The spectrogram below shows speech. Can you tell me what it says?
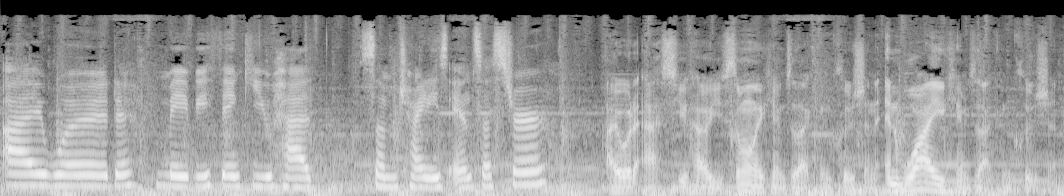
I would maybe think you had some Chinese ancestor. I would ask you how you similarly came to that conclusion and why you came to that conclusion.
